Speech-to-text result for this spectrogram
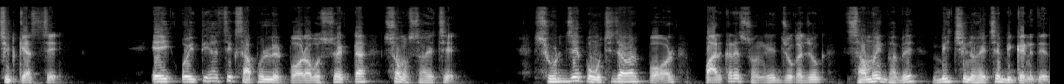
ছিটকে আসছে। এই ঐতিহাসিক সাফল্যের পর অবশ্য একটা সমস্যা হয়েছে। সূর্যে পৌঁছে যাওয়ার পর পার্কারের সঙ্গে যোগাযোগ সাময়িকভাবে বিচ্ছিন্ন হয়েছে বিজ্ঞানীদের।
